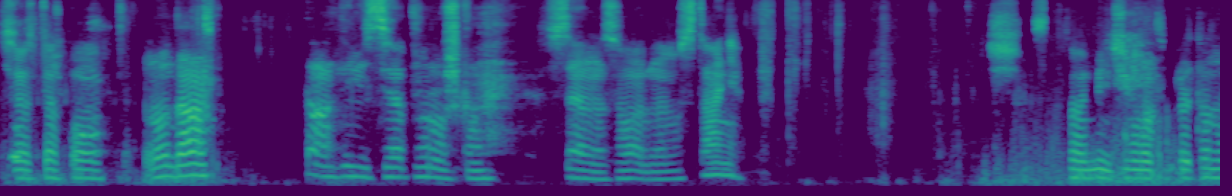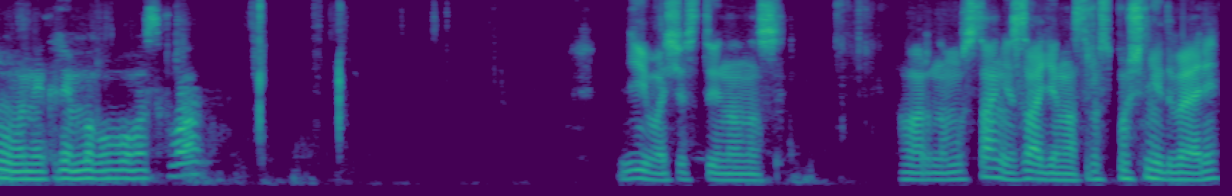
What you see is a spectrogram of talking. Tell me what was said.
все в такому. Ну да. Так, дивіться, порожка. Все в нас в гарному стані. Автомобільчик у нас притонований крім лобового скла. Ліва частина у нас в гарному стані. Ззаді у нас розпашні двері,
